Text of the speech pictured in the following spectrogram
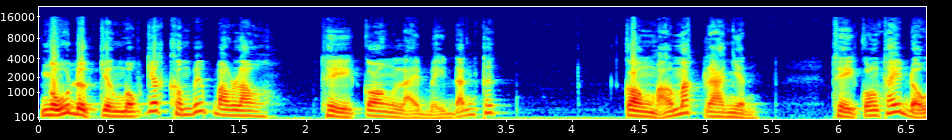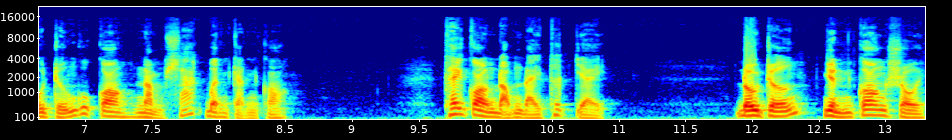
Ngủ được chừng một giấc không biết bao lâu thì con lại bị đánh thức. Con mở mắt ra nhìn thì con thấy đội trưởng của con nằm sát bên cạnh con. Thấy con động đậy thức dậy. Đội trưởng nhìn con rồi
